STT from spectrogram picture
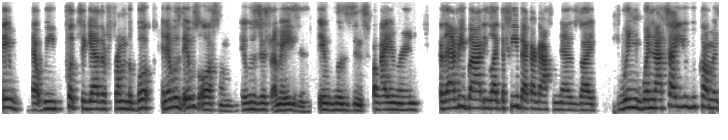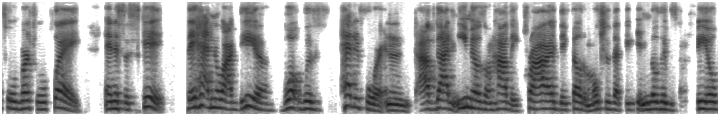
tape that we put together from the book. And it was it was awesome. It was just amazing. It was inspiring. Because everybody, like the feedback I got from that was like, when when I tell you you come into a virtual play and it's a skit, they had no idea what was headed for it. And I've gotten emails on how they cried, they felt emotions that they didn't know they was gonna feel.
